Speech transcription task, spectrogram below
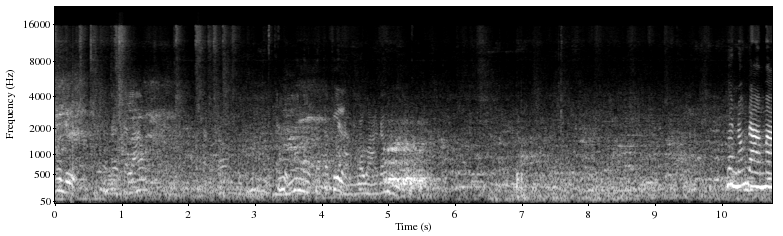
ไม่ดูแต่จะรับเห็นไม่มีแต่พี่หลังระวังแล้วหนูเพื่อนน้องดามา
